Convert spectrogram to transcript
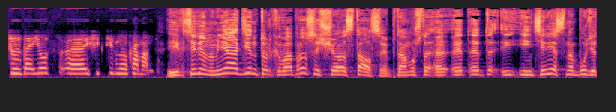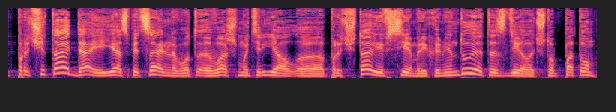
создает э, эффективную команду. Екатерина, у меня один только вопрос еще остался, потому что э, это, это интересно будет прочитать, да, и я специально вот э, ваш материал э, прочитаю и всем рекомендую это сделать, чтобы потом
